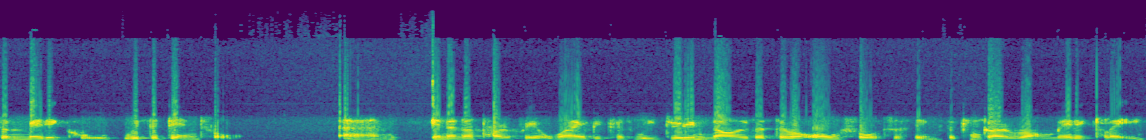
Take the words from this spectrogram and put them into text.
the medical with the dental um, in an appropriate way because we do know that there are all sorts of things that can go wrong medically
